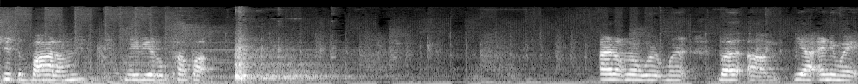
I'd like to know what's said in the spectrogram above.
shoot the bottom. Maybe it'll pop up. I don't know where it went, but um, yeah. Anyway,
